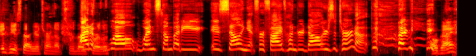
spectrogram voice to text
should you sell your turnips for those I don't, well when somebody is selling it for five hundred dollars a turnip. I mean, Okay.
